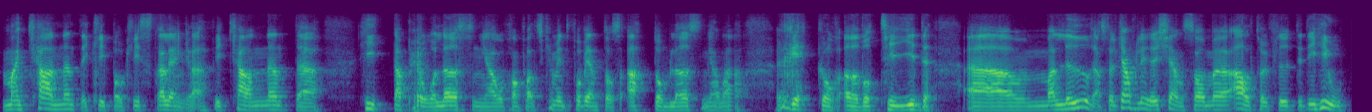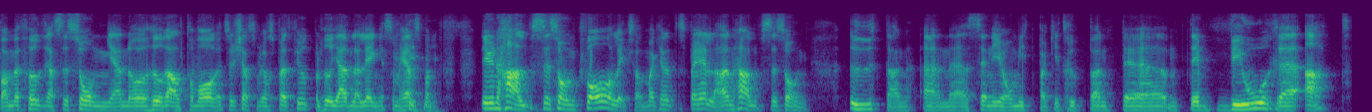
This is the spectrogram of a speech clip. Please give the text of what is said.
man kan inte klippa och klistra längre. Vi kan inte hitta på lösningar och framförallt så kan vi inte förvänta oss att de lösningarna räcker över tid. Eh, man luras väl kanske lite. Det känns som eh, allt har flutit ihop med förra säsongen och hur allt har varit. Så det känns som vi har spelat fotboll hur jävla länge som helst. Men det är ju en halv säsong kvar liksom. Man kan inte spela en halv säsong utan en eh, senior mittback i truppen. Det, det vore att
